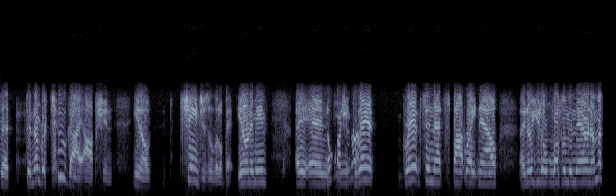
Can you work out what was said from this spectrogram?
the, the number 2 guy option, you know, changes a little bit. You know what I mean? And No question. Grant Grant's in that spot right now. I know you don't love him in there, and I'm not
